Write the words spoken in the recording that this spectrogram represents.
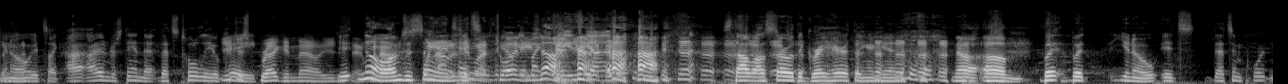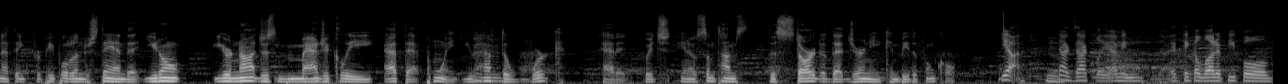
You know, it's like I, I understand that. That's totally okay. You're just bragging now. You're just It- saying, no, when I- I'm just when I saying was it's- in my 10 ago, in my 20s. No. Stop! I'll start with the gray hair thing again. no, um, but but you know, it's that's important. I think for people to understand that you don't, you're not just magically at that point. You have Mhm. to work at it, which you know sometimes the start of that journey can be the phone call. Yeah, Yeah. yeah, exactly. I mean, I think a lot of people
